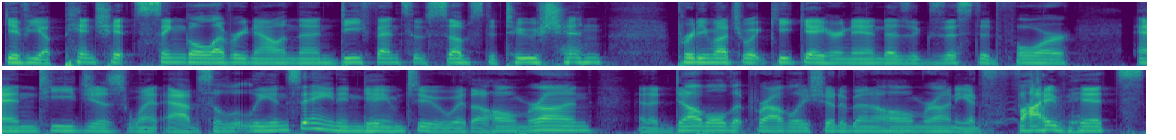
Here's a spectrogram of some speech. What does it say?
give you a pinch hit single every now and then, defensive substitution, pretty much what Kike Hernandez existed for. And he just went absolutely insane in game two with a home run and a double that probably should have been a home run. He had five hits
